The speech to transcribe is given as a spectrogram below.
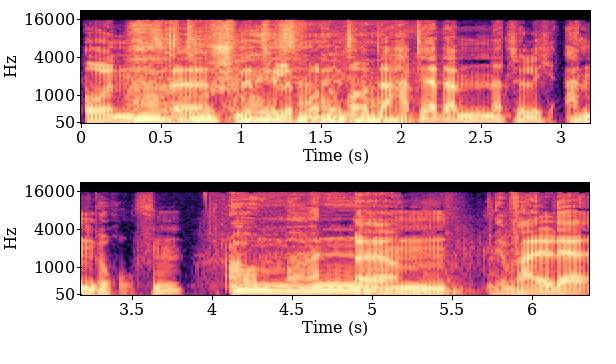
Und Ach äh, eine Scheiße, Telefonnummer. Und da hat er dann natürlich angerufen, Oh Mann. ähm, weil der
